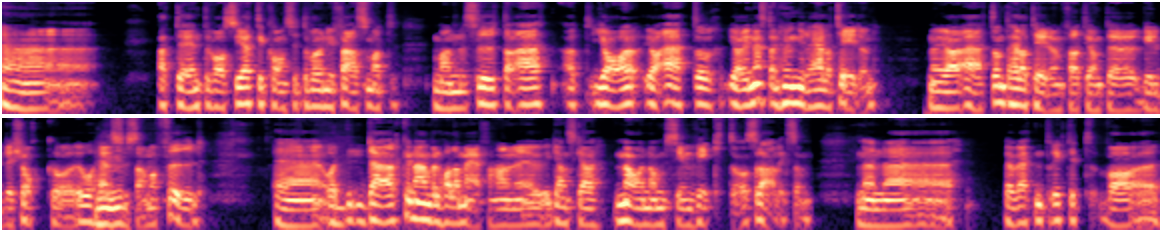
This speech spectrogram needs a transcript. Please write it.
eh, att det inte var så jättekonstigt. Det var ungefär som att man slutar äta. Att jag, jag äter, jag är nästan hungrig hela tiden. Men jag äter inte hela tiden för att jag inte vill bli tjock och ohälsosam och ful. Eh, och där kunde han väl hålla med för han är ganska mån om sin vikt och sådär liksom. Men eh, jag vet inte riktigt vad,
